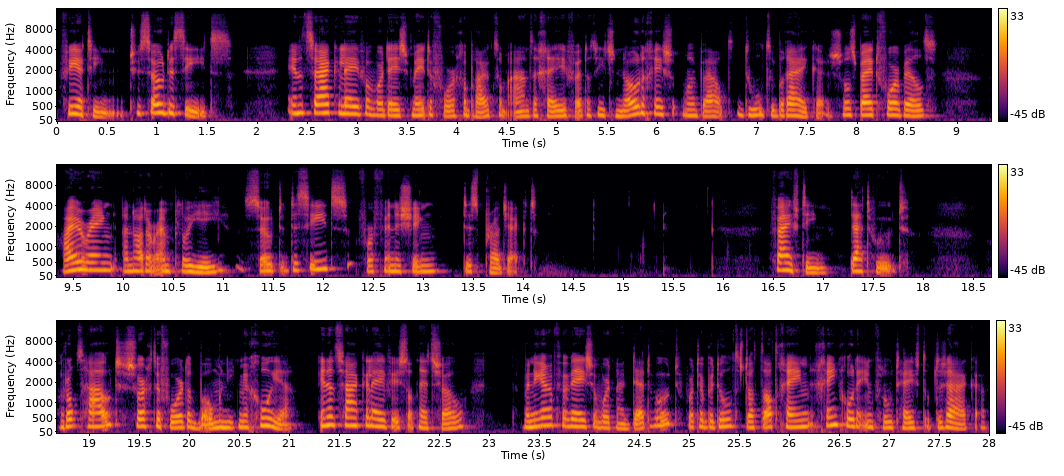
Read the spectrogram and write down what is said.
14. To sow the seeds. In het zakenleven wordt deze metafoor gebruikt om aan te geven dat iets nodig is om een bepaald doel te bereiken, zoals bij het voorbeeld Hiring another employee sowed the seeds for finishing this project. 15. Deadwood. Rothout zorgt ervoor dat bomen niet meer groeien. In het zakenleven is dat net zo. Wanneer er verwezen wordt naar deadwood, wordt er bedoeld dat datgene geen goede invloed heeft op de zaken.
